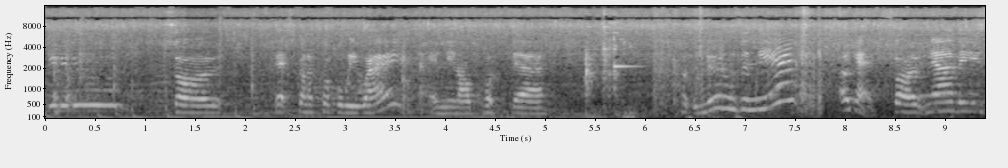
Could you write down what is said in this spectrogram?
Doo -doo -doo. So that's to cook a wee way and then I'll put the put the noodles in there. Okay, so now these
